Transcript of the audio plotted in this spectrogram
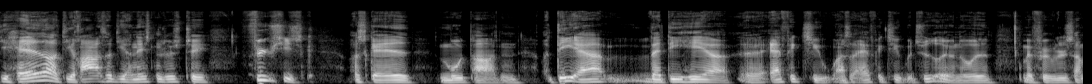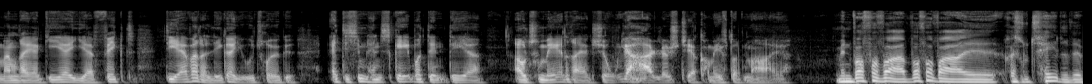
de hader, de raser, de har næsten lyst til fysisk at skade modparten. Og det er, hvad det her øh, affektiv, altså affektiv betyder jo noget med følelser, man reagerer i affekt. Det er, hvad der ligger i udtrykket, at det simpelthen skaber den der automatreaktion. Jeg har lyst til at komme efter den, Maja. Men hvorfor var, hvorfor var øh, resultatet ved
